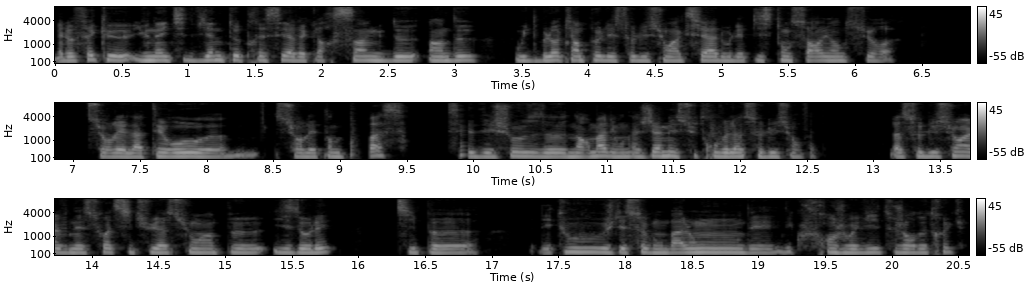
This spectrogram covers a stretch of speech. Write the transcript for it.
Mais le fait que United vienne te presser avec leur 5-2-1-2, où ils te bloquent un peu les solutions axiales, où les pistons s'orientent sur, les latéraux, euh, sur les temps de passe, c'est des choses euh, normales et on n'a jamais su trouver la solution en fait. La solution, elle venait soit de situations un peu isolées, type des touches, des seconds ballons, des, coups francs joués vite, ce genre de trucs,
